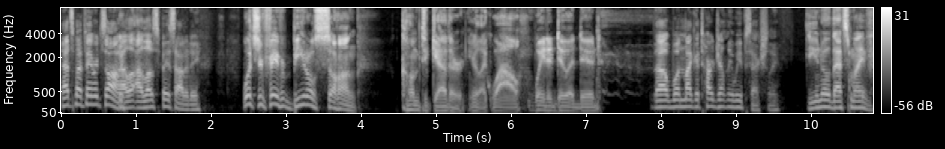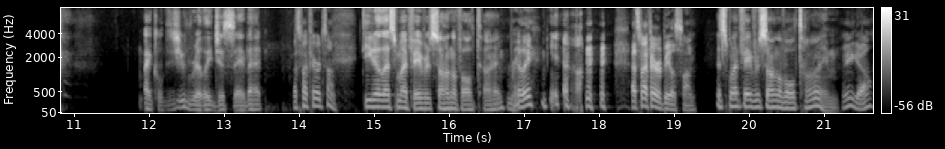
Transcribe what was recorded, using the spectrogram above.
that's my favorite song. I, I love Space Oddity. What's your favorite Beatles song? Come together. You're like, wow, way to do it, dude. Uh, when my guitar gently weeps, actually, Do you know that's my Michael? Did you really just say that? that's my favorite song. Do you know that's my favorite song of all time? Really? Yeah, That's my favorite Beatles song. it's my favorite song of all time. There you go.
